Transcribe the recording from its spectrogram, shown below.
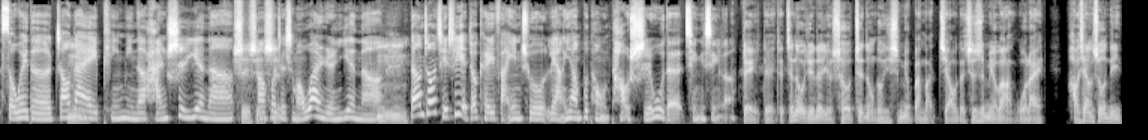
所谓的招待平民的韩式宴啊，是是或者什么万人宴啊，嗯嗯，当中其实也就可以反映出两样不同讨食物的情形了。对对对，真的，我觉得有时候这种东西是没有办法教的，就是没有办法我来，好像说你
